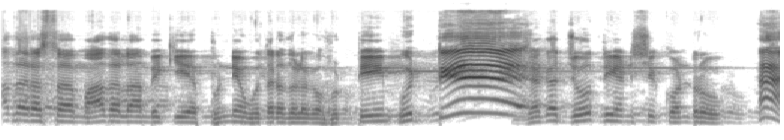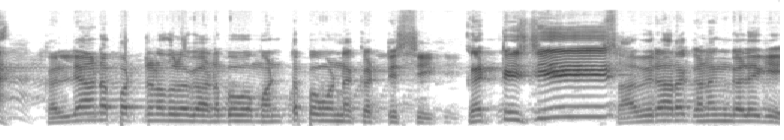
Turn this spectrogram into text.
ಮಾದರಸ ಮಾದಲಾಂಬಿಕೆಯ ಪುಣ್ಯ ಉದರದೊಳಗ ಹುಟ್ಟಿ ಹುಟ್ಟಿ ಜಗಜ್ಯೋತಿ ಎನಿಸಿಕೊಂಡ್ರು ಹ, ಕಲ್ಯಾಣ ಪಟ್ಟಣದೊಳಗ ಅನುಭವ ಮಂಟಪವನ್ನ ಕಟ್ಟಿಸಿ. ಕಟ್ಟಿಸಿ. ಸಾವಿರಾರು ಗಣಗಳಿಗೆ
